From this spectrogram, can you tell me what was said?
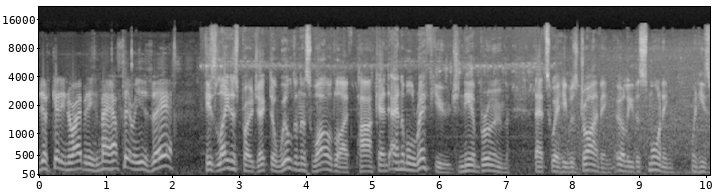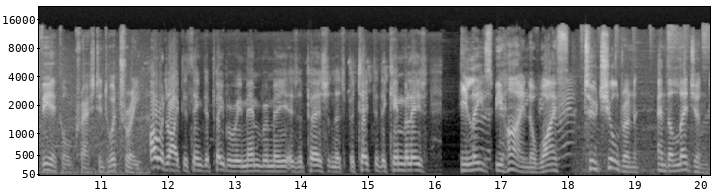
Just getting to open his mouth, there he is there. His latest project, a wilderness wildlife park and animal refuge near Broome. That's where he was driving early this morning when his vehicle crashed into a tree. I would like to think that people remember me as a person that's protected the Kimberleys. He leaves behind a wife, two children, and the legend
